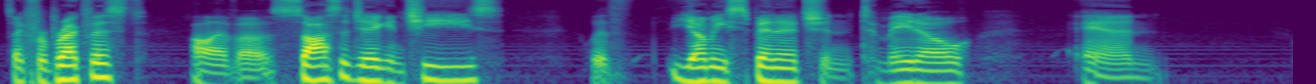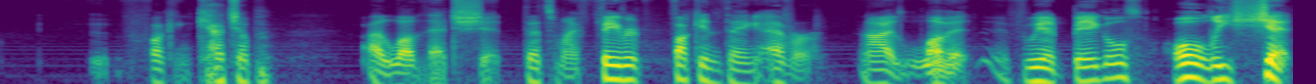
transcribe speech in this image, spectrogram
it's like for breakfast, I'll have a sausage, egg, and cheese with yummy spinach and tomato and fucking ketchup. I love that shit. That's my favorite fucking thing ever. I love it. If we had bagels, holy shit.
